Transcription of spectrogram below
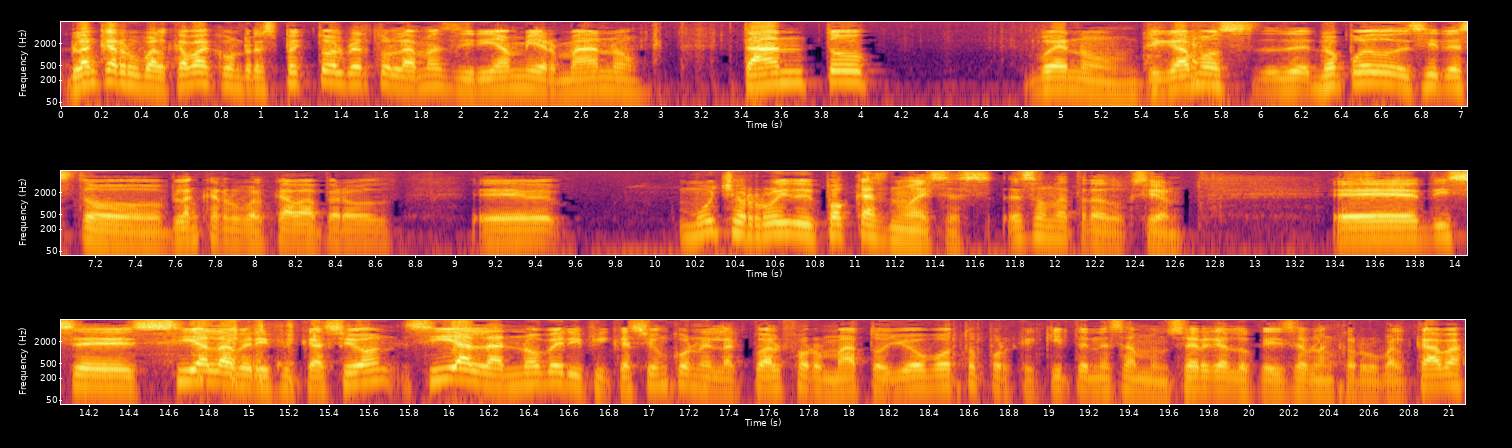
Blanca Rubalcaba, con respecto a Alberto Lamas, diría mi hermano, tanto, bueno, digamos, no puedo decir esto, Blanca Rubalcaba, pero eh, mucho ruido y pocas nueces. Es una traducción. Eh, dice sí a la verificación, sí a la no verificación con el actual formato. Yo voto porque quiten esa monserga, es lo que dice Blanca Rubalcaba.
